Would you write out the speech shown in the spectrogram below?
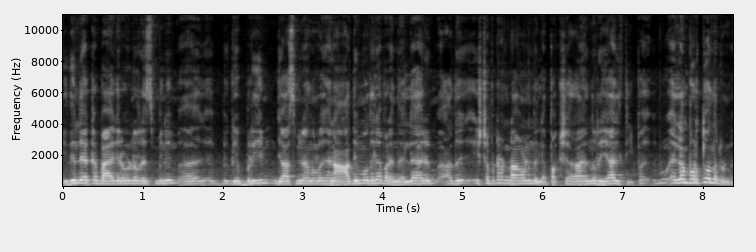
ഇതിന്റെയൊക്കെ ബാക്ക്ഗ്രൗണ്ട് റസ്മിനും ഗബ്രിയും ഗബ്രിയും ജാസ്മിനാണെന്നുള്ളത് ഞാൻ ആദ്യം മുതലേ പറയുന്നത്. എല്ലാവരും അത് ഇഷ്ടപ്പെട്ടുണ്ടാവണമെന്നില്ല പക്ഷേ അതായിരുന്നു റിയാലിറ്റി. ഇപ്പോൾ എല്ലാം പുറത്തു വന്നിട്ടുണ്ട്.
